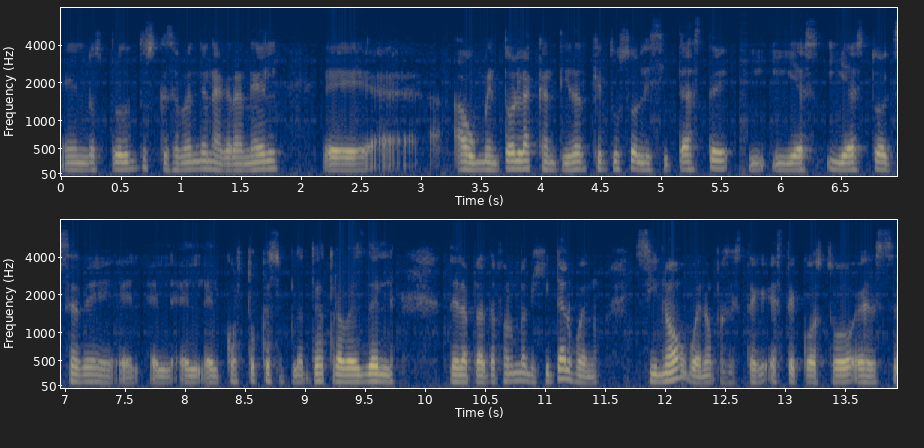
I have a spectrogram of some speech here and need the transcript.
en los productos que se venden a granel eh, aumentó la cantidad que tú solicitaste y, y, es, y esto excede el, el, el, costo que se plantea a través de la plataforma digital. Bueno, si no, bueno, pues este, este costo es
